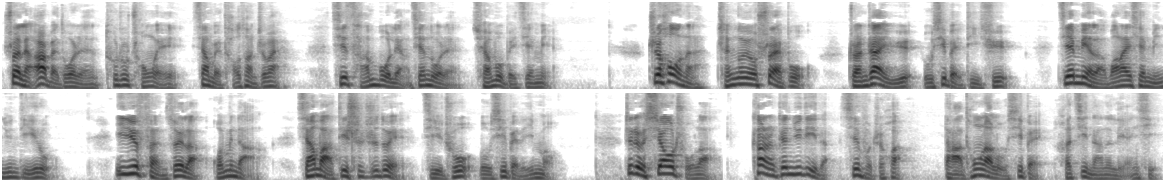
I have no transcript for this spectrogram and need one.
率领二百多人突出重围向北逃窜之外，其残部两千多人全部被歼灭。之后呢，陈赓又率部转战于鲁西北地区，歼灭了王来贤民军第一路，一举粉碎了国民党想把第十支队挤出鲁西北的阴谋。这就消除了抗日根据地的心腹之患。打通了鲁西北和济南的联系，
